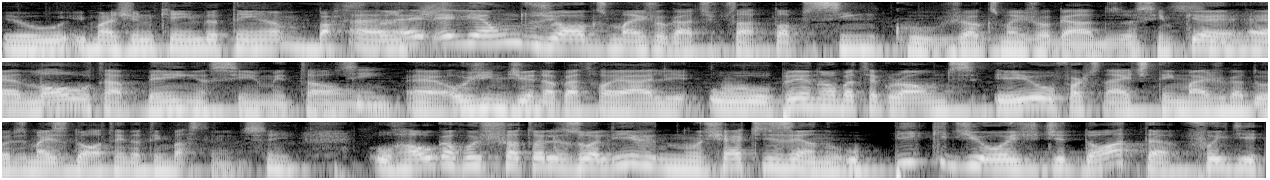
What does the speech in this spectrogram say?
eu imagino que ainda tenha bastante. É, ele é um dos jogos mais jogados, tipo, sei lá, top 5 jogos mais jogados, assim, porque é, LoL tá bem acima e tal. Sim. É, hoje em dia, na Battle Royale, o PlayerUnknown's Battlegrounds e o Fortnite tem mais jogadores, mas Dota ainda tem bastante. Sim. O Raul Garrucho atualizou ali no chat dizendo: o pique de hoje de Dota foi de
